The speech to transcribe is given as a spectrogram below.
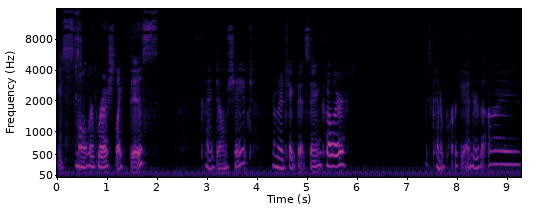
a smaller brush like this. It's kind of dome shaped. I'm going to take that same color, just kind of park it under the eyes.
